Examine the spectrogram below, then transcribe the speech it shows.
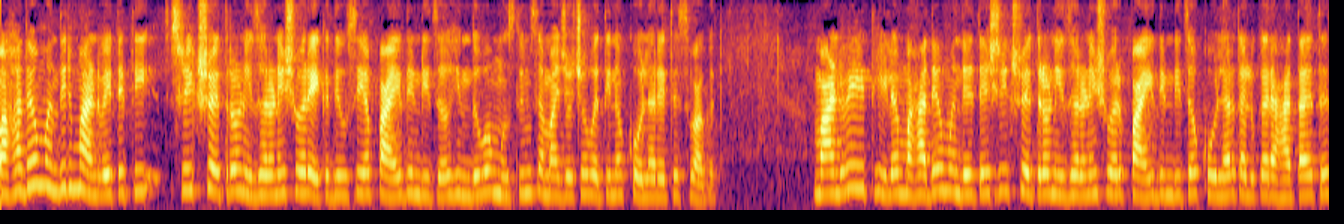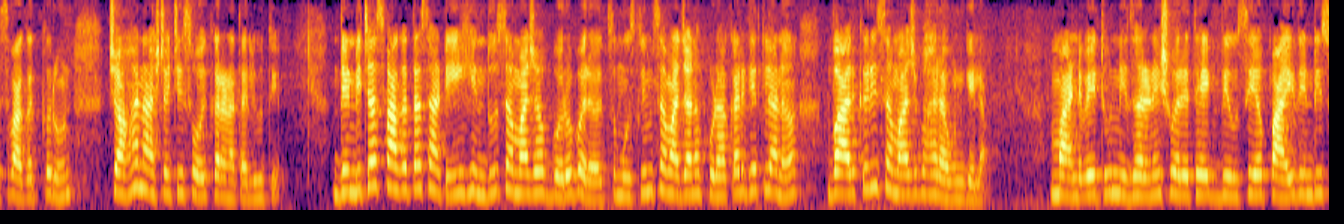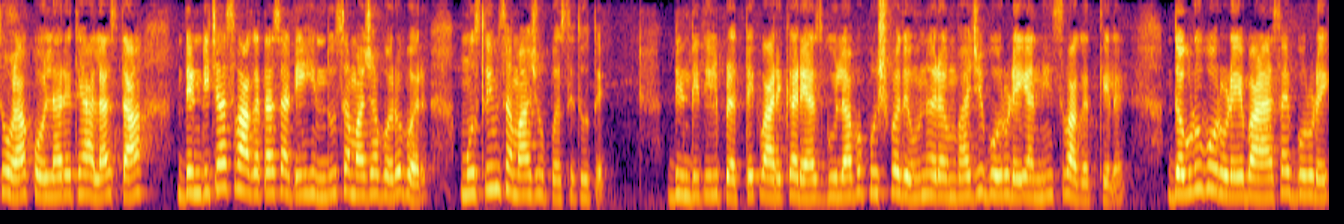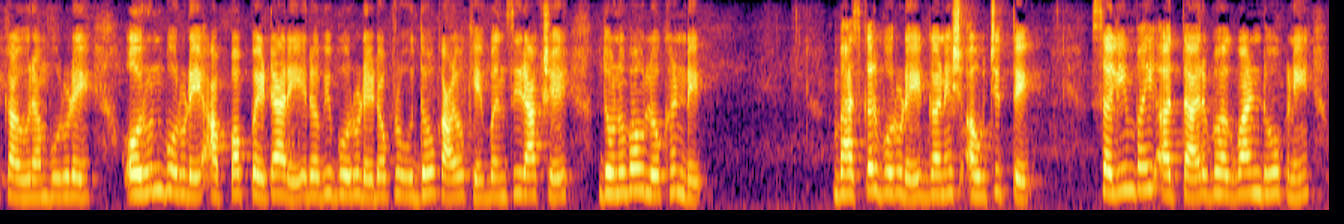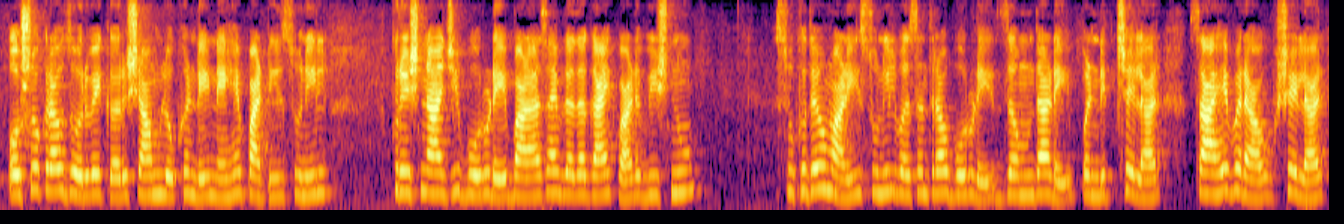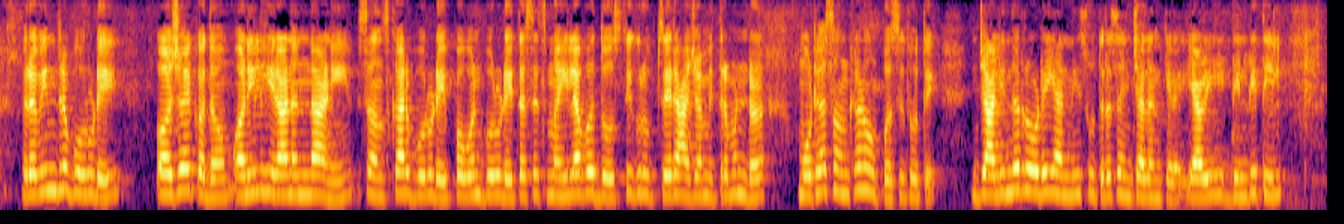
महादेव मंदिर मांडवे ते ती श्री क्षेत्र निझरणेश्वर एकदिवसीय पायदिंडीचं हिंदू व मुस्लिम समाजाच्या वतीनं कोल्हार येथे स्वागत. मांडवे येथील महादेव मंदिर ते श्री क्षेत्र निझरणेश्वर पायदिंडीचं कोल्हार तालुका राहता येथे स्वागत करून चहा नाश्त्याची सोय करण्यात आली होती. दिंडीच्या स्वागतासाठी हिंदू समाजाबरोबरच मुस्लिम समाजानं पुढाकार घेतल्यानं वारकरी समाज भारावून गेला. मांडवे येथून निझरणेश्वर येथे एक दिवसीय पायी दिंडी सोहळा कोल्हार येथे आला असता दिंडीच्या स्वागतासाठी हिंदू समाजाबरोबर मुस्लिम समाज उपस्थित होते. दिंडीतील प्रत्येक वारकऱ्यास गुलाब पुष्प देऊन रंभाजी बोरुडे यांनी स्वागत केलंय. दगडू बोरुडे बाळासाहेब बोरुडे काळूराम बोरुडे अरुण बोरुडे आप्पा पेटारे रवी बोरुडे डॉक्टर उद्धव काळोखे बन्सी राक्षे धोणूभाऊ लोखंडे भास्कर बोरुडे गणेश औचित्ये सलीमभाई अत्तार भगवान ढोकणे अशोकराव जोरवेकर श्याम लोखंडे नेहे पाटील सुनील कृष्णाजी बोरुडे बाळासाहेब दादा गायकवाड विष्णू सुखदेव माळी सुनील वसंतराव बोरुडे जमदाडे पंडित शेलार साहेबराव शेलार रवींद्र बोरुडे अजय कदम अनिल हिरानंदाणी संस्कार बोरुडे पवन बोरुडे तसेच महिला व दोस्ती ग्रुपचे राजा मित्रमंडळ मोठ्या संख्येनं उपस्थित होते. जालिंदर रोडे यांनी सूत्रसंचालन केले. यावेळी दिंडीतील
